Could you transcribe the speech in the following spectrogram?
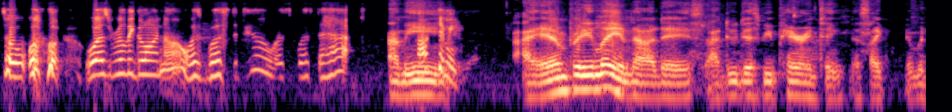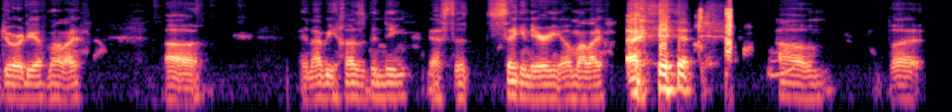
So, what's really going on? What's, what's the deal? What's, what's the hap? I mean, me. I am pretty lame nowadays. I do just be parenting. That's like the majority of my life. Uh, and I be husbanding. That's the secondary of my life. um, but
